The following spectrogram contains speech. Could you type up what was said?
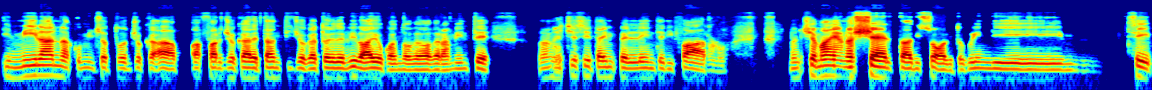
il Milan ha cominciato a, gioca- a far giocare tanti giocatori del vivaio quando aveva veramente una necessità impellente di farlo. Non c'è mai una scelta di solito, quindi sì,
